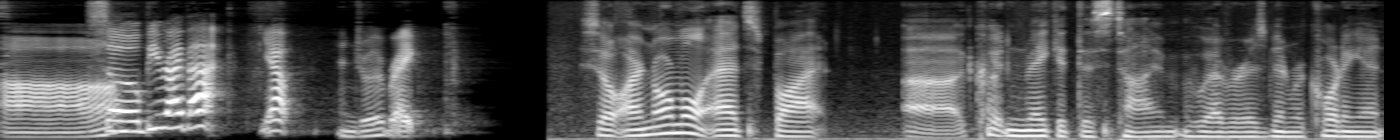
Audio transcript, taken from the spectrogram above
Uh, So be right back. Yep. Enjoy the break. So our normal ad spot uh, couldn't make it this time. Whoever has been recording it,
